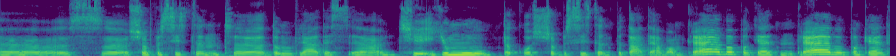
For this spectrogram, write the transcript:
е, з Shop Assistant е, домовлятися, чи йому також Shop Assistant питати, а вам треба пакет, не треба пакет,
